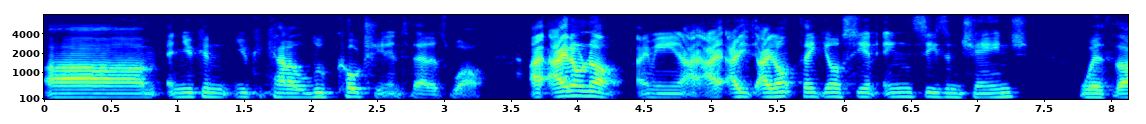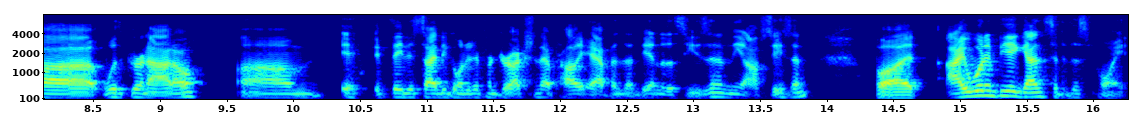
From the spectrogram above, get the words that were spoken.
Um, and you can you can kind of loop coaching into that as well. I, I don't know. I mean, I, I I don't think you'll see an in-season change with uh with Granato. Um, if if they decide to go in a different direction, that probably happens at the end of the season in the off season. But I wouldn't be against it at this point.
